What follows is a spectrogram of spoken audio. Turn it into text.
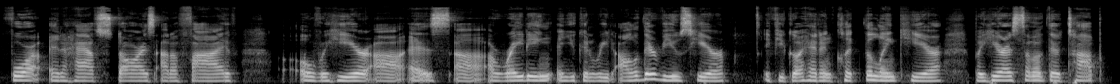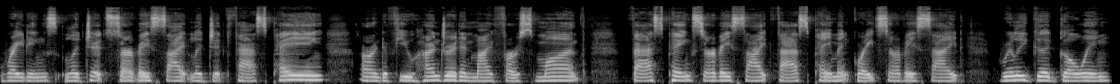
four and a half stars out of five over here uh, as uh, a rating. And you can read all of their views here if you go ahead and click the link here. But here are some of their top ratings. Legit survey site, legit fast paying, earned a few hundred in my first month. Fast paying survey site, fast payment, great survey site, really good going.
